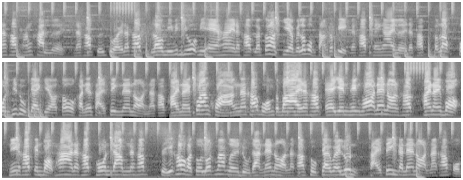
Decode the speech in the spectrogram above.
นะครับทั้งคันเลยนะครับสวยๆนะครับเรามีวิทยุมีแอร์ให้นะครับแล้วก็เกียร์เป็นระบบ3สปีกนะครับง่ายๆเลยนะครับสำหรับคนที่ถูกใจเกียร์ออโต้คันนี้สายซิ่งแน่นอนนะครับภายในกว้างขวางนะครับผมสบายนะครับแอร์เย็นเพลงเพราะแน่นอนครับภายในเบาะนี่ครับเป็นเบาะผ้านะครับโทนดำนะครับสีเข้ากับตัวรถมากเลยดุดันแน่นอนนะครับถูกใจวัยรุ่นสายซิ่งกันแน่นอนนะครับผม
